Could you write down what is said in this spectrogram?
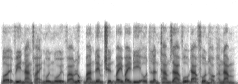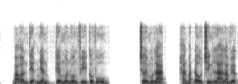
bởi vì nàng phải ngồi ngồi vào lúc ban đêm chuyến bay bay đi ột lần tham gia vụ đạo phồn họp hàng năm, bảo ẩn tiện nhân kia muốn uổng phí công phu. Chơi một lát, hắn bắt đầu chính là làm việc,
